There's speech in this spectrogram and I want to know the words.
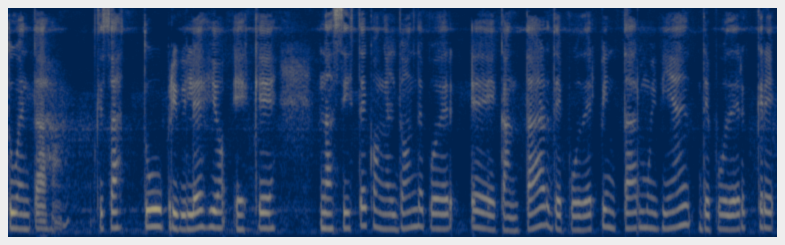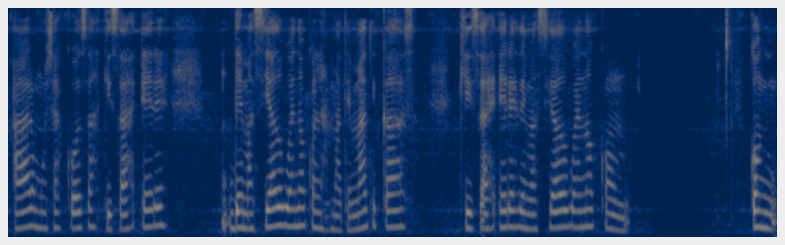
tu ventaja. Quizás tu privilegio es que naciste con el don de poder eh, cantar, de poder pintar muy bien, de poder crear muchas cosas. Quizás eres demasiado bueno con las matemáticas, quizás eres demasiado bueno con, con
